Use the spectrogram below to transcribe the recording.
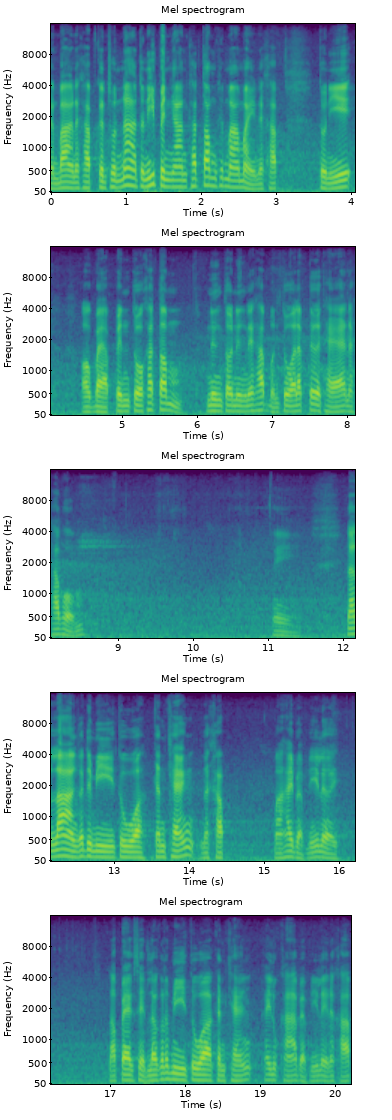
กันบ้างนะครับ กันชนหน้าตัวนี้เป็นงานคัสตอมขึ้นมาใหม่นะครับ ตัวนี้ออกแบบเป็นตัวคัสตอม1ต่อ1นะครับเหมือนตัวแรปเตอร์แท้นะครับผม นี่ด้านล่างก็จะมีตัวกันแข้งนะครับ มาให้แบบนี้เลยเราแปลงเสร็จเราก็จะมีตัวกันแข้งให้ลูกค้าแบบนี้เลยนะครับ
